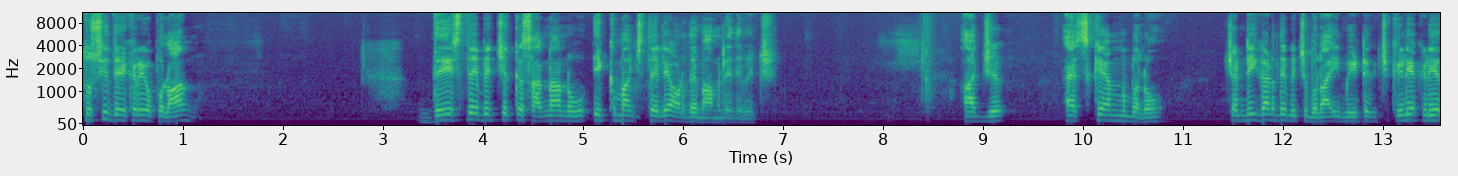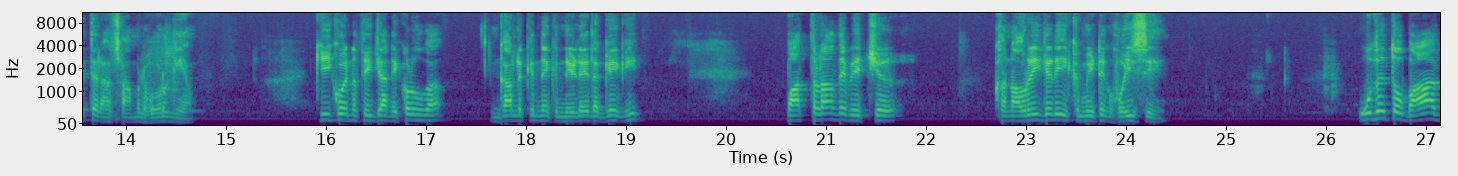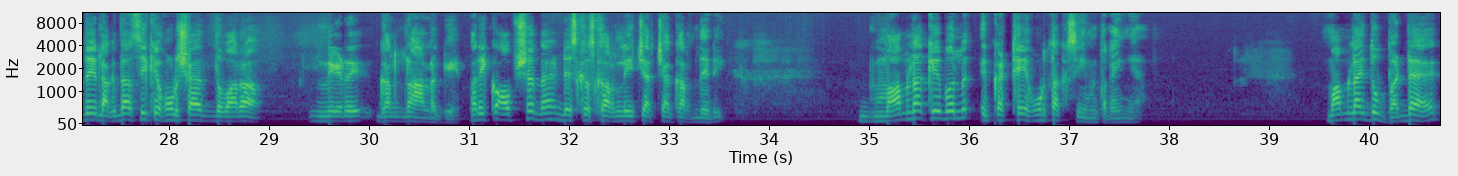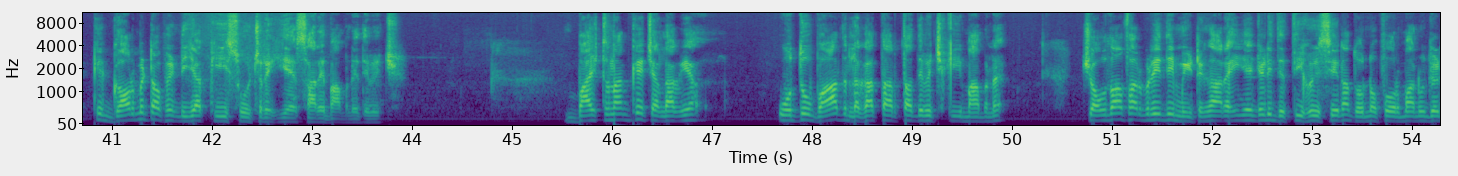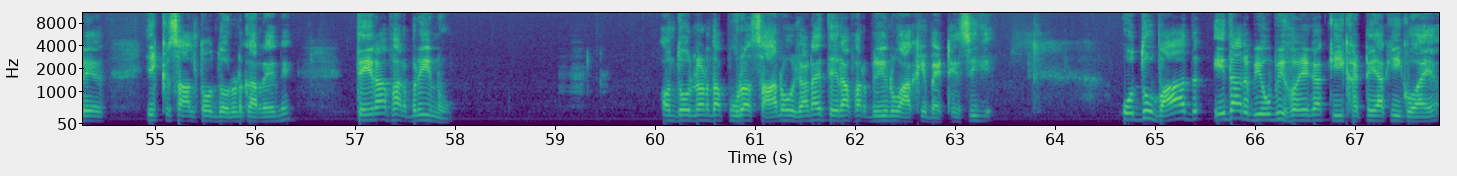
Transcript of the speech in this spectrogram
ਤੁਸੀਂ ਦੇਖ ਰਹੇ ਹੋ ਪੁਲਾਂਗ। ਦੇਸ਼ ਦੇ ਵਿੱਚ ਕਿਸਾਨਾਂ ਨੂੰ ਇੱਕ ਮੰਚ ਤੇ ਲਿਆਉਣ ਦੇ ਮਾਮਲੇ ਦੇ ਵਿੱਚ। ਅੱਜ ਐਸਕੇਐਮ ਵੱਲੋਂ ਚੰਡੀਗੜ੍ਹ ਦੇ ਵਿੱਚ ਬੁਲਾਈ ਮੀਟਿੰਗ 'ਚ ਕਿਹੜੀਆਂ-ਕਿਹੜੀਆਂ ਧਿਰਾਂ ਸ਼ਾਮਲ ਹੋਣਗੀਆਂ? ਕੀ ਕੋਈ ਨਤੀਜਾ ਨਿਕਲੂਗਾ? ਗੱਲ ਕਿੰਨੇ ਕੁ ਨੇੜੇ ਲੱਗੇਗੀ? ਪਾਤੜਾਂ ਦੇ ਵਿੱਚ ਖਨੌਰੀ ਜਿਹੜੀ ਇੱਕ ਮੀਟਿੰਗ ਹੋਈ ਸੀ, ਉਹਦੇ ਤੋਂ ਬਾਅਦ ਇਹ ਲੱਗਦਾ ਸੀ ਕਿ ਹੁਣ ਸ਼ਾਇਦ ਦੁਬਾਰਾ ਨੇੜੇ ਗੱਲ ਨਾ ਲੱਗੇ। ਪਰ ਇੱਕ ਆਪਸ਼ਨ ਹੈ ਡਿਸਕਸ ਕਰਨ ਲਈ, ਚਰਚਾ ਕਰਨ ਦੇ ਲਈ। ਮਾਮਲਾ ਕੇਵਲ ਇਕੱਠੇ ਹੋਣ ਤੱਕ ਸੀਮਿਤ ਨਹੀਂ ਹੈ। ਮਾਮਲਾ ਇਹ ਤੋਂ ਵੱਡਾ ਹੈ ਕਿ ਗਵਰਨਮੈਂਟ ਆਫ ਇੰਡੀਆ ਕੀ ਸੋਚ ਰਹੀ ਹੈ ਸਾਰੇ ਮਾਮਲੇ ਦੇ ਵਿੱਚ। ਬਜਟ ਲੰਘ ਕੇ ਚਲਾ ਗਿਆ। ਉਦੋਂ ਬਾਅਦ ਲਗਾਤਾਰਤਾ ਦੇ ਵਿੱਚ ਕੀ ਮਾਮਲਾ ਹੈ? 14 ਫਰਵਰੀ ਦੀ ਮੀਟਿੰਗ ਆ ਰਹੀ ਹੈ, ਜਿਹੜੀ ਦਿੱਤੀ ਹੋਈ ਸੀ ਇਹਨਾਂ ਦੋਨੋਂ ਫੋਰਮਾਂ ਨੂੰ, ਜਿਹੜੇ 1 ਸਾਲ ਤੋਂ ਅੰਦੋਲਨ ਕਰ ਰਹੇ ਨੇ। 13 ਫਰਵਰੀ ਨੂੰ ਅੰਦੋਲਨ ਦਾ ਪੂਰਾ ਸਾਲ ਹੋ ਜਾਣਾ ਹੈ 13 ਫਰਵਰੀ ਨੂੰ ਆ ਕੇ ਬੈਠੇ ਸੀਗੇ। ਉਦੋਂ ਬਾਅਦ ਇਹਦਾ ਰਿਵਿਊ ਵੀ ਹੋਏਗਾ, ਕੀ ਖੱਟਿਆ, ਕੀ ਗਵਾਇਆ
